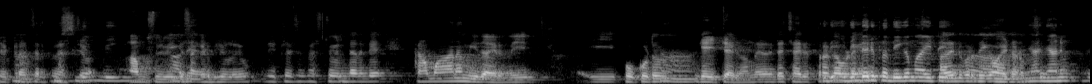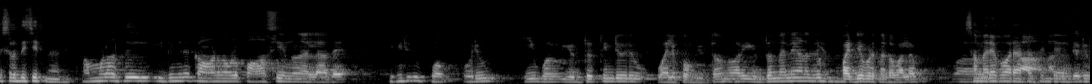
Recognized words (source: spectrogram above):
ലിറ്ററേച്ചർ ഫെസ്റ്റിവൽ ആ മുസ്ലിം ലീഗ് സംഘടിപ്പിച്ചുള്ള ഒരു ലിറ്ററേച്ചർ ഫെസ്റ്റിവലിന്റെ അതിന്റെ കമാനം ഇതായിരുന്നു. ഈ ഈ പൂക്കോട്ടൂർ ഗേറ്റ് ആയിരുന്നു അന്ന് അതിന്റെ ചരിത്ര ഇത് ഒരു പ്രതീകമായിട്ട് അതിന്റെ പ്രതീകമായിട്ടാണ്. ഞാനും ശ്രദ്ധിച്ചിരുന്നത്. നമ്മളത് ഇതിങ്ങനെ കാണുന്ന നമ്മൾ പാസ് ചെയ്യുന്നതല്ലാതെ ഇതിന്റെ ഒരു ഒരു ഈ യുദ്ധത്തിന്റെ ഒരു വലിപ്പം യുദ്ധം എന്ന് പറയുന്നത് യുദ്ധം തന്നെയാണ് ഇതിൽ പരിചയപ്പെടുത്തുന്നത് പല സമര പോരാട്ടത്തിന്റെ ഒരു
